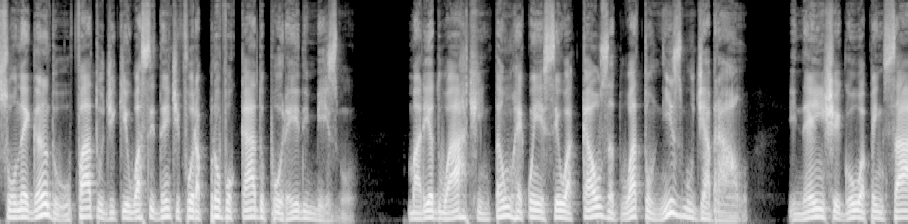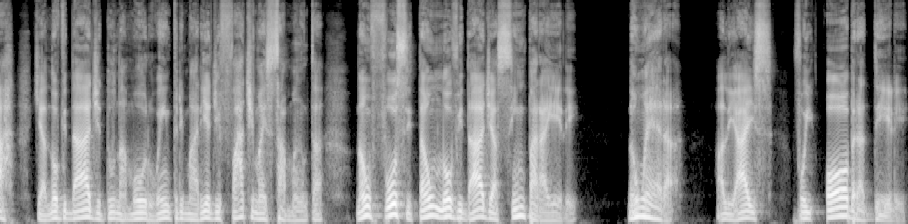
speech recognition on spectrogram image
sonegando o fato de que o acidente fora provocado por ele mesmo. Maria Duarte então reconheceu a causa do atonismo de Abraão e nem chegou a pensar que a novidade do namoro entre Maria de Fátima e Samanta não fosse tão novidade assim para ele. Não era. Aliás, foi obra dele,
